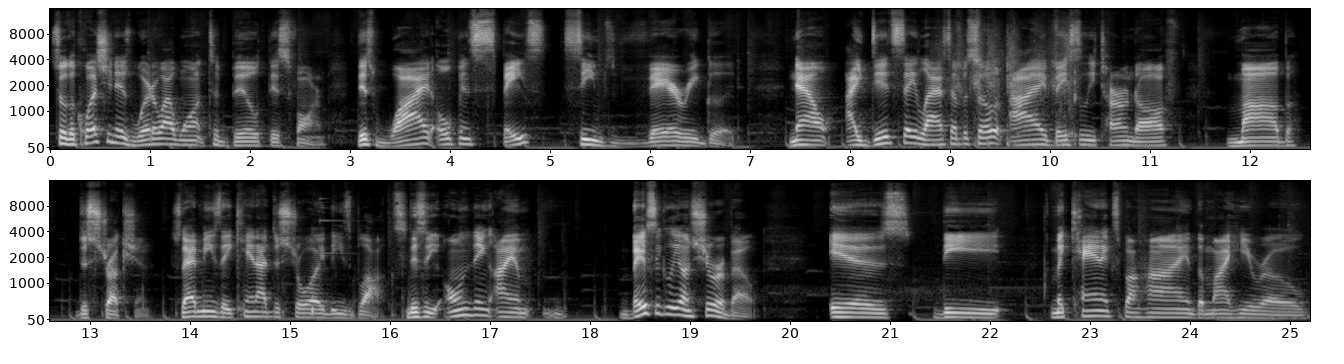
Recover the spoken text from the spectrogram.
so the question is, where do I want to build this farm? This wide open space seems very good. Now, I did say last episode, I basically turned off mob destruction. So that means they cannot destroy these blocks. This is the only thing I am basically unsure about is the mechanics behind the My Hero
